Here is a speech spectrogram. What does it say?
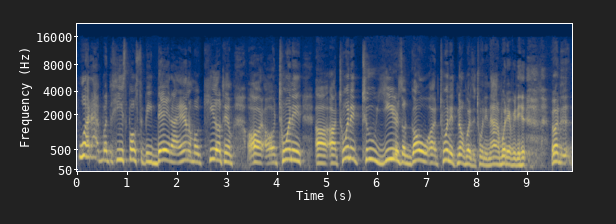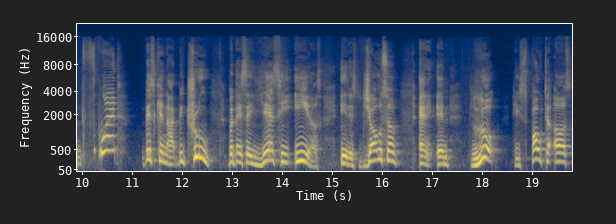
what? But he's supposed to be dead. An animal killed him or, or 20, uh, uh, 22 years ago, or 20, no, what is it, 29, whatever it is. What? This cannot be true. But they say, yes, he is. It is Joseph. And, and look, he spoke to us.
